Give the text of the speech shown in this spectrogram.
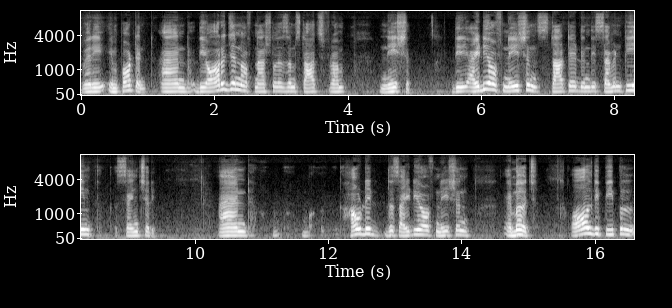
very important and the origin of nationalism starts from nation. The idea of nation started in the 17th century and how did this idea of nation emerge? All the people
